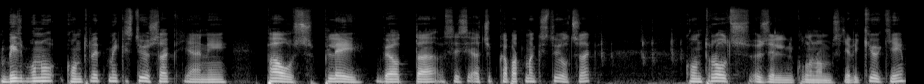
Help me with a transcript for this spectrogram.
Biz bunu kontrol etmek istiyorsak yani pause, play veyahut da sesi açıp kapatmak istiyorsak controls özelliğini kullanmamız gerekiyor ki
